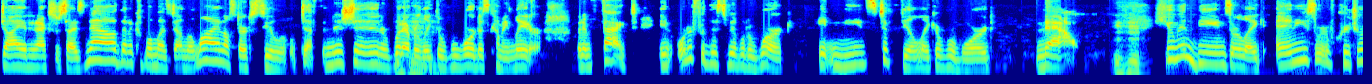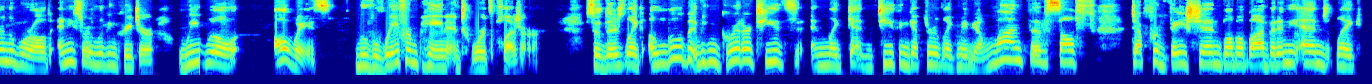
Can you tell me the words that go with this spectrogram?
diet and exercise now, then a couple months down the line, I'll start to see a little definition or whatever, mm-hmm. like the reward is coming later. But in fact, in order for this to be able to work, it needs to feel like a reward now. Mm-hmm. Human beings are like any sort of creature in the world, any sort of living creature. We will always move away from pain and towards pleasure. So there's like a little bit we can grit our teeth and like get teeth and get through like maybe a month of self deprivation, blah blah blah. But in the end, like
